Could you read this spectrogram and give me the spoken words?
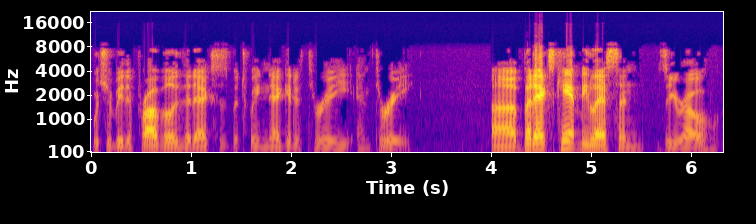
which would be the probability that x is between negative 3 and 3. Uh, but x can't be less than 0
